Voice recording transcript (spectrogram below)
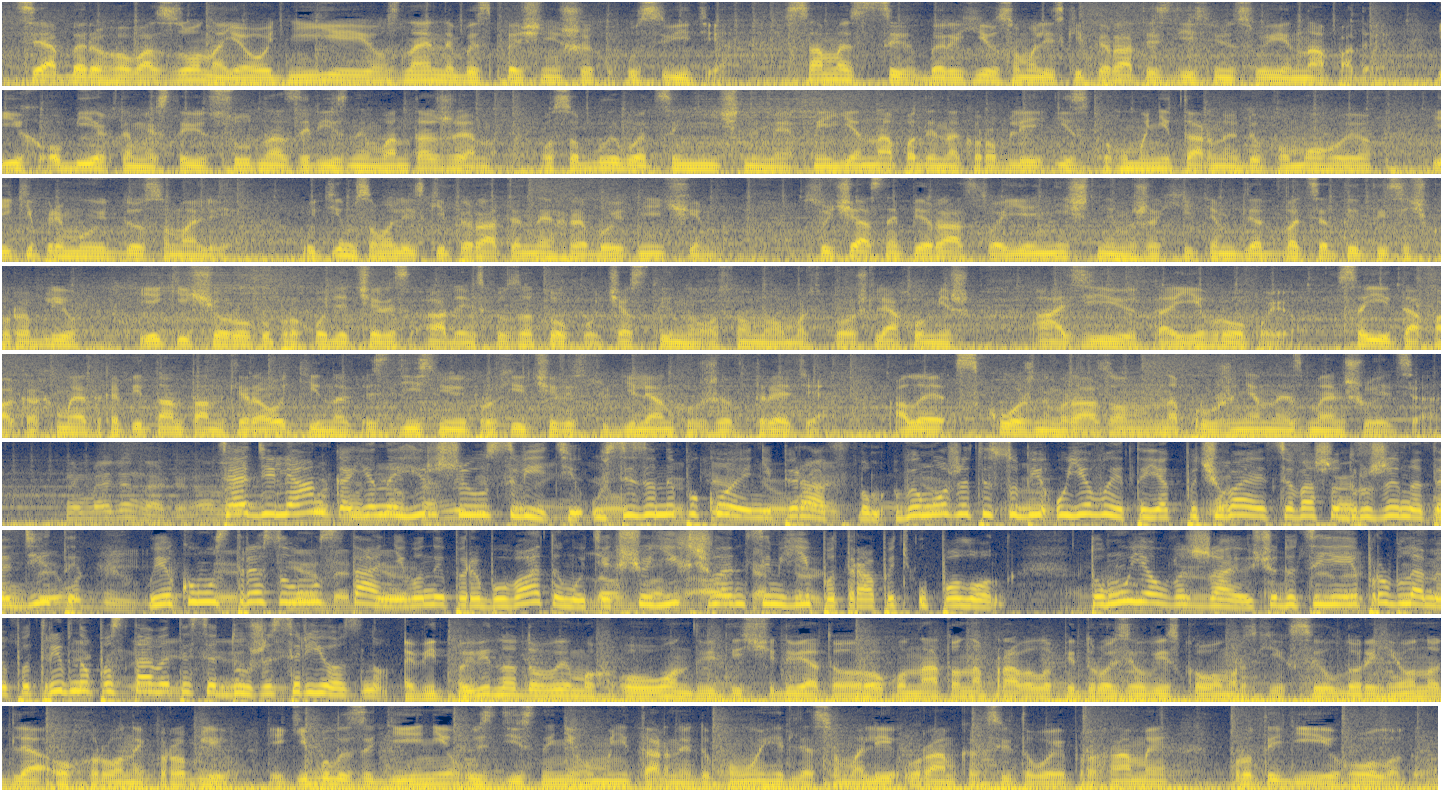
Ця берегова зона є однією з найнебезпечніших у світі. Саме з цих берегів сомалійські пірати здійснюють свої напади. Їх об'єктами стають судна з різним вантажем. Особливо цинічними є напади на кораблі із гуманітарною допомогою, які прямують до Сомалі. Утім, сомалійські пірати не гребують нічим. Сучасне піратство є нічним жахіттям для 20 тисяч кораблів, які щороку проходять через Аденську затоку, частину основного морського шляху між Азією та Європою. Саїд Афак Ахмед, капітан танкера Отіна, здійснює прохід через цю ділянку вже втретє, але з кожним разом напруження не зменшується. Ця ділянка є найгіршою у світі. Усі занепокоєні піратством. Ви можете собі уявити, як почувається ваша дружина та діти, у якому стресовому стані вони перебуватимуть, якщо їх член сім'ї потрапить у полон. Тому я вважаю, що до цієї проблеми потрібно поставитися дуже серйозно. Відповідно до вимог ООН 2009 року, НАТО направило підрозділ військово-морських сил до регіону для охорони кораблів, які були задіяні у здійсненні гуманітарної допомоги для Сомалі у рамках світової програми протидії голоду.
